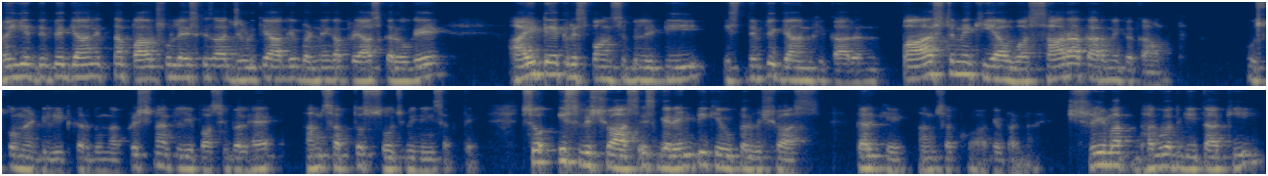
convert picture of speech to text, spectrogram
भाई ये दिव्य ज्ञान इतना पावरफुल है, इसके साथ जुड़ के आगे बढ़ने का प्रयास करोगे? आई टेक रिस्पॉन्सिबिलिटी इस दिव्य ज्ञान के कारण पास्ट में किया हुआ सारा कार्मिक अकाउंट उसको मैं डिलीट कर दूँगा। कृष्णा के लिए पॉसिबल है, हम सब तो सोच भी नहीं सकते। सो इस विश्वास, इस गारंटी के ऊपर विश्वास करके हम सबको आगे बढ़ना है। श्रीमद भगवत गीता की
